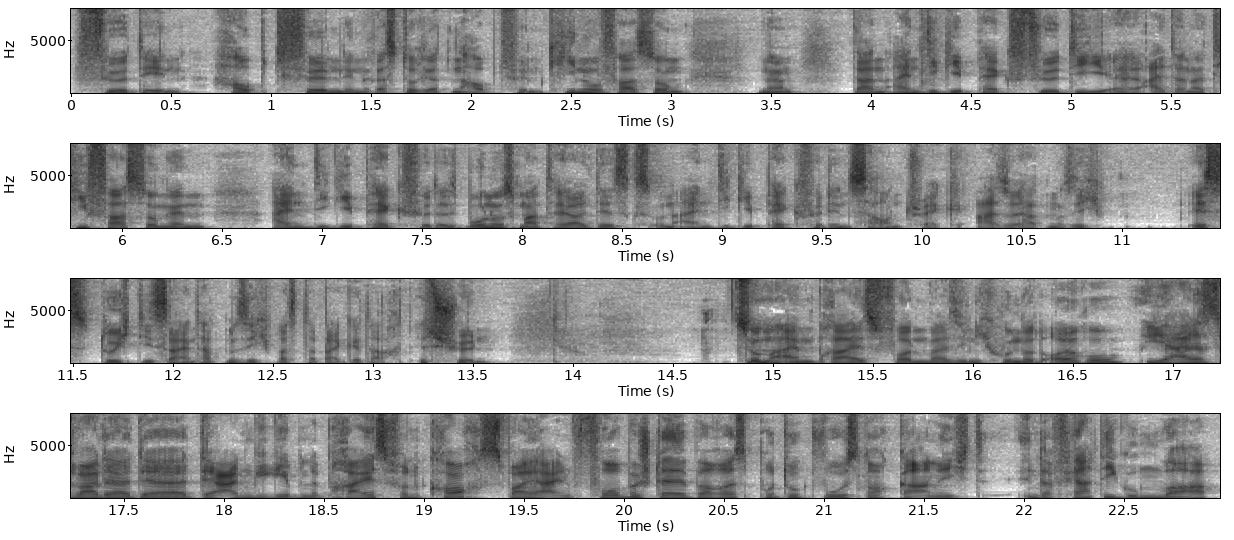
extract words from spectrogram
für den Hauptfilm, den restaurierten Hauptfilm Kinofassung, ne? dann ein Digipack für die äh, Alternativfassungen, ein Digipack für das Bonusmaterial-Discs und ein Digipack für den Soundtrack. Also hat man sich, ist durchdesignt, hat man sich was dabei gedacht. Ist schön. Zum einen Preis von, weiß ich nicht, 100 Euro. Ja, das war der, der, der angegebene Preis von Kochs. War ja ein vorbestellbares Produkt, wo es noch gar nicht in der Fertigung war.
